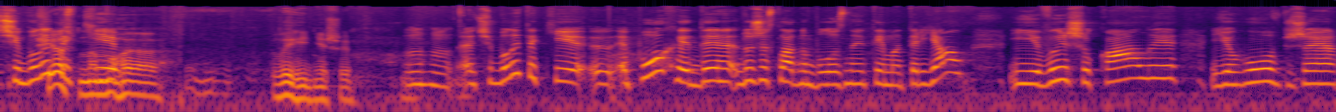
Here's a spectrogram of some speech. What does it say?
Чи були Зараз такі намного е, вигідніше. Угу. Чи були такі е, епохи, де дуже складно було знайти матеріал, і ви шукали його вже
